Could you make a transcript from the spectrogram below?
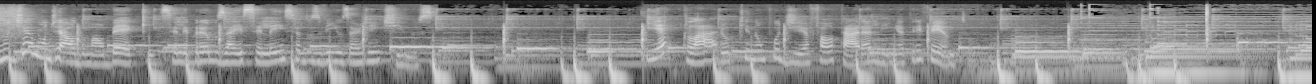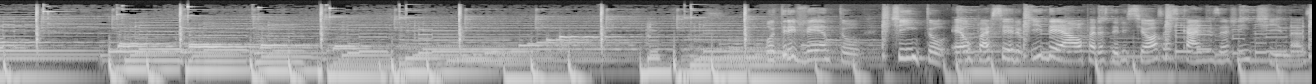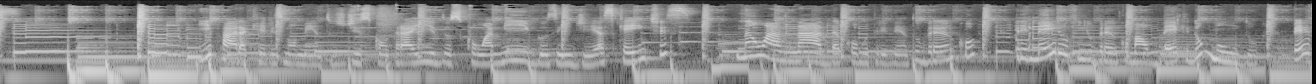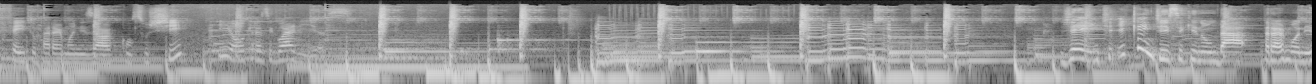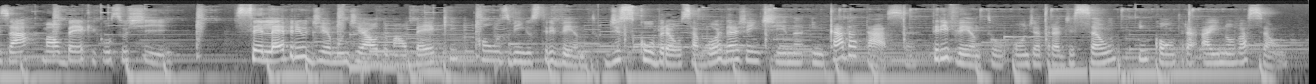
No Dia Mundial do Malbec, celebramos a excelência dos vinhos argentinos. E é claro que não podia faltar a linha Trivento. O Trivento Tinto é o parceiro ideal para as deliciosas carnes argentinas. Para aqueles momentos descontraídos com amigos em dias quentes, não há nada como Trivento Branco, primeiro vinho branco Malbec do mundo, perfeito para harmonizar com sushi e outras iguarias. Gente, e quem disse que não dá para harmonizar Malbec com sushi? Celebre o Dia Mundial do Malbec com os vinhos Trivento. Descubra o sabor da Argentina em cada taça. Trivento, onde a tradição encontra a inovação.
